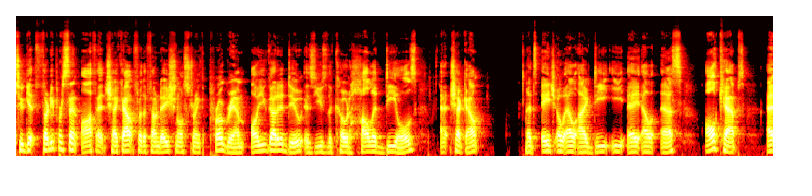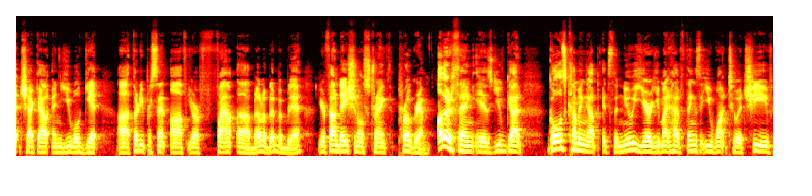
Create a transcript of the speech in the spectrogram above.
to get 30% off at checkout for the Foundational Strength Program, all you got to do is use the code HOLIDEALS at checkout. That's H O L I D E A L S, all caps at checkout, and you will get uh, 30% off your fo- uh, blah, blah, blah, your foundational strength program. Other thing is you've got goals coming up. It's the new year. You might have things that you want to achieve.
